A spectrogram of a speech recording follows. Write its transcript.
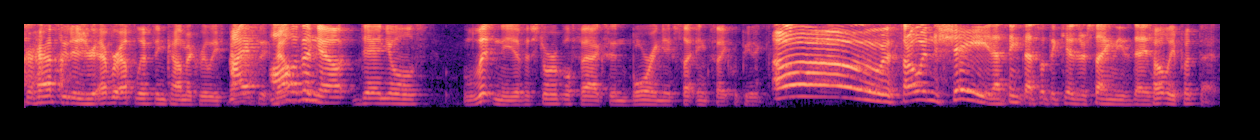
Perhaps it is your ever uplifting comic relief, balancing, balancing out Daniel's litany of historical facts and boring encyclopedic. Oh, throwing shade. I think that's what the kids are saying these days. Totally put that.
